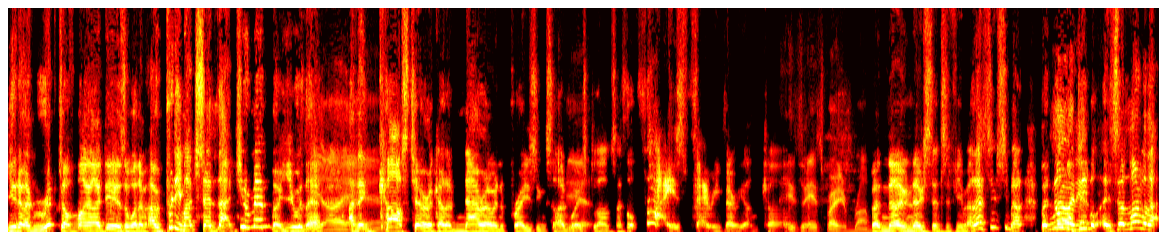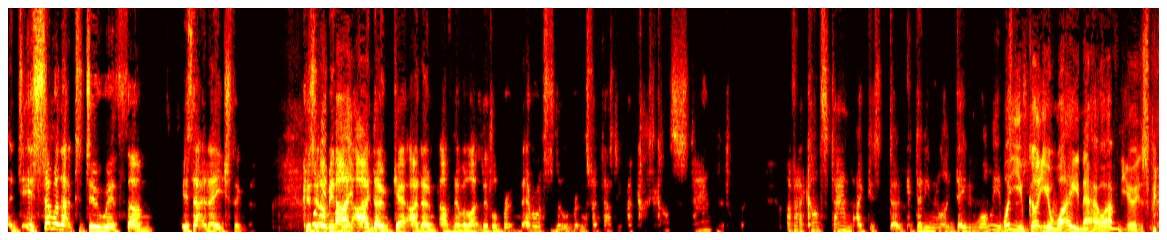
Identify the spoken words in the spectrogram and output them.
you know, and ripped off my ideas or whatever." I pretty much said that. Do you remember? You were there. Yeah, and then yeah. cast her a kind of narrow and appraising sideways Yeah. glance. I thought that is very, very unkind. It's, it's very rum. But no, no sense of humour. That's interesting about. But No, normal it- people. It's a lot of that. Is some of that to do with? um Is that an age thing? Because I mean, I, I don't get. I don't. I've never liked Little Britain. Everyone says Little Britain's fantastic. I can't, can't stand Little I mean, I can't stand. I just don't, don't even like David Walliams. well, you've got your way now, haven't you? It's been,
